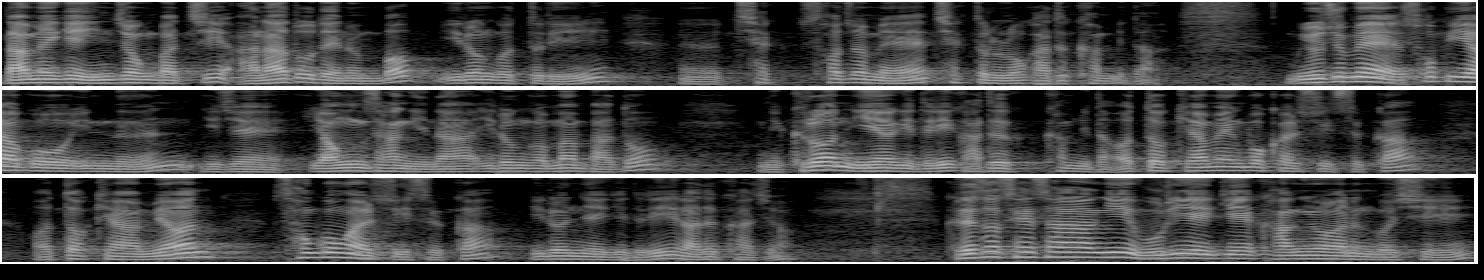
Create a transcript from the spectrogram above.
남에게 인정받지 않아도 되는 법 이런 것들이 어, 책 서점의 책들로 가득합니다. 요즘에 소비하고 있는 이제 영상이나 이런 것만 봐도 그런 이야기들이 가득합니다. 어떻게 하면 행복할 수 있을까? 어떻게 하면 성공할 수 있을까? 이런 얘기들이 가득하죠. 그래서 세상이 우리에게 강요하는 것이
